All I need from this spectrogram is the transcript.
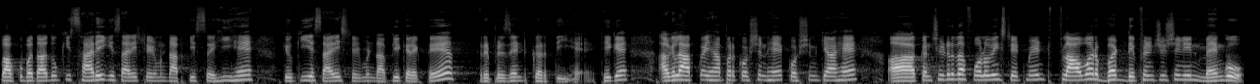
तो आपको बता दूँ कि सारी की सारी स्टेटमेंट आपकी सही है, क्योंकि ये सारी स्टेटमेंट आपकी करेक्ट रिप्रेजेंट करती है, ठीक है? अगला आपका यहाँ पर क्वेश्चन है। क्वेश्चन क्या है? Consider the following statement flower bud differentiation in mango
